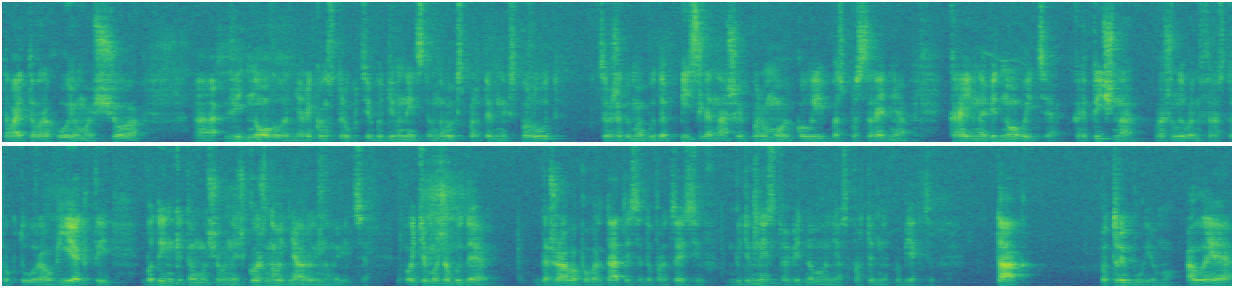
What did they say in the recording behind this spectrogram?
давайте врахуємо, що е, відновлення, реконструкція, будівництво нових спортивних споруд це вже думаю буде після нашої перемоги, коли безпосередньо країна відновиться, критична важлива інфраструктура, об'єкти, будинки, тому що вони ж кожного дня руйнуються. Потім вже буде держава повертатися до процесів будівництва, відновлення спортивних об'єктів. Так, потребуємо, але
